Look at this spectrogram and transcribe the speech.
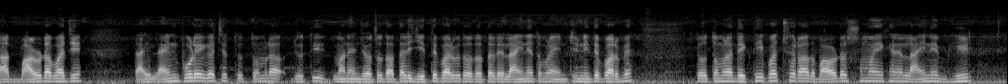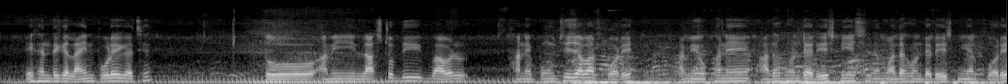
রাত বারোটা বাজে। তাই লাইন পড়ে গেছে, তো তোমরা যদি মানে যত তাড়াতাড়ি যেতে পারবে, তত তাড়াতাড়ি লাইনে তোমরা এন্ট্রি নিতে পারবে। তো তোমরা দেখতেই পাচ্ছ, রাত বারোটার সময় এখানে লাইনে ভিড়, এখান থেকে লাইন পড়ে গেছে। তো আমি লাস্ট অবধি বাবার স্থানে পৌঁছে যাওয়ার পরে আমি ওখানে আধা ঘণ্টা রেস্ট নিয়েছিলাম। আধা ঘণ্টা রেস্ট নেওয়ার পরে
